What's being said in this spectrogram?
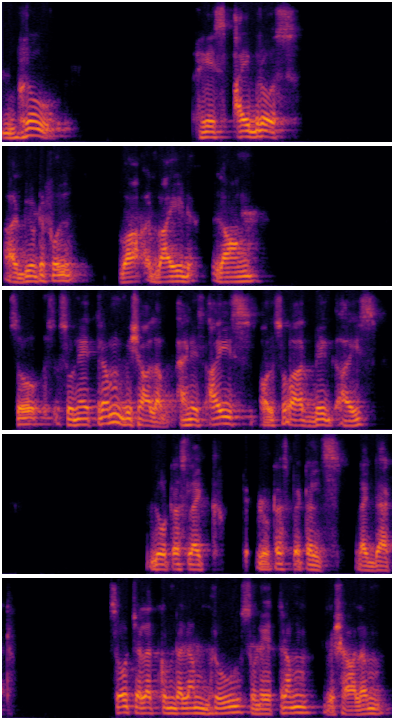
Bhru, his eyebrows are beautiful, wide, long. So Sunetram Vishalam, and his eyes also are big eyes, lotus like lotus petals like that. So Chalat Kundalam Bhru Sunetram Vishalam.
